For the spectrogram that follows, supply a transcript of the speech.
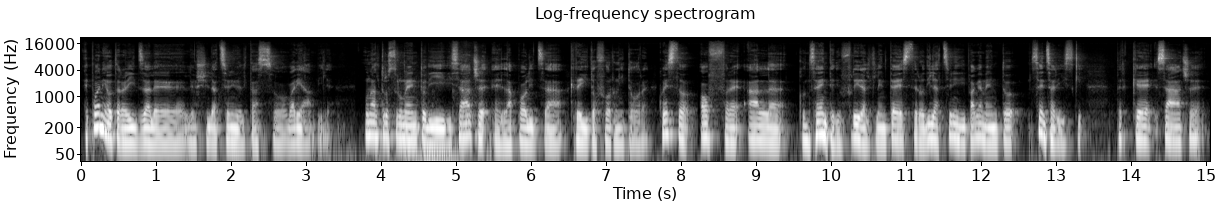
e poi neutralizza le, le, oscillazioni del tasso variabile. Un altro strumento di, di SACE è la polizza credito fornitore. Questo offre al, consente di offrire al cliente estero dilazioni di pagamento senza rischi perché SACE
